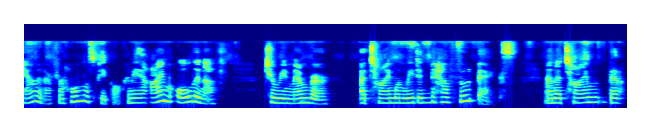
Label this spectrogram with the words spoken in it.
Canada for homeless people. I mean, I'm old enough to remember a time when we didn't have food banks and a time that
